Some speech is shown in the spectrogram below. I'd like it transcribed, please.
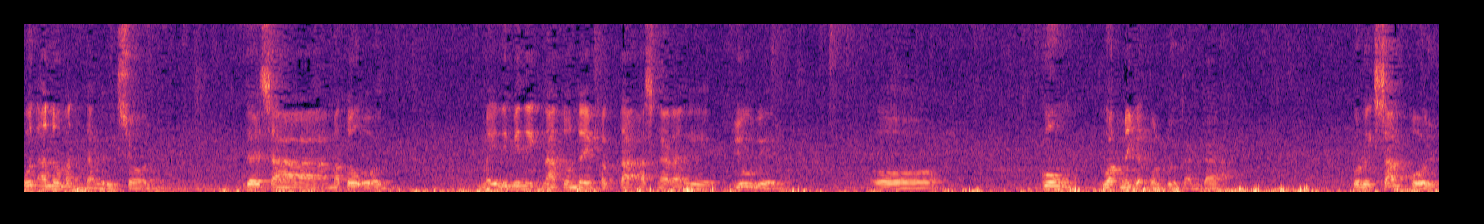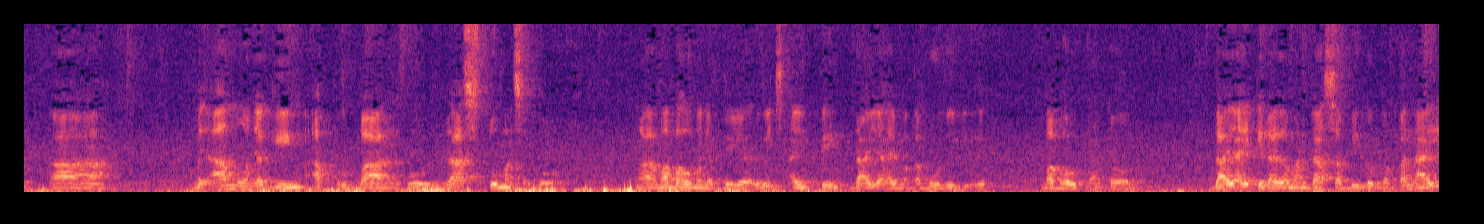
kung ano man ang reason. Dahil sa matuod, ma-eliminate naton dahil pagtaas nga ra it fuel o kung what may gakontrol kanda. For example, ah may amo niya ging aproban ko last two months ago nga mabaho niya player which I think daya ay makabulig it mabaho katon daya ay kilala man da sa bilog nga panay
